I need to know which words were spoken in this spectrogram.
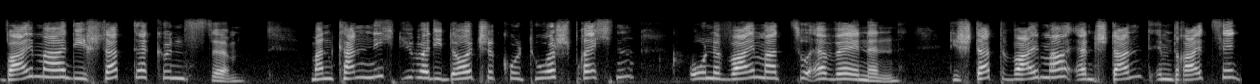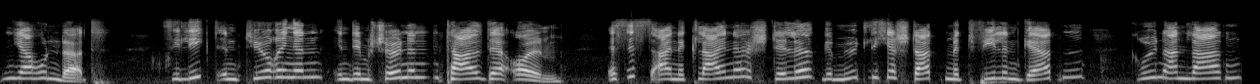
Weimar die Stadt der Künste. Man kann nicht über die deutsche Kultur sprechen, ohne Weimar zu erwähnen. Die Stadt Weimar entstand im 13. Jahrhundert. Sie liegt in Thüringen in dem schönen Tal der Olm. Es ist eine kleine, stille, gemütliche Stadt mit vielen Gärten, Grünanlagen,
